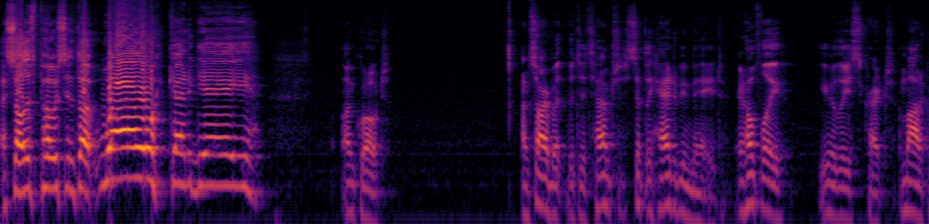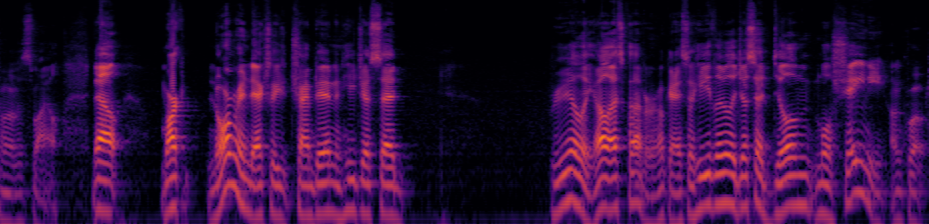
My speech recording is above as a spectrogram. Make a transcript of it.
I saw this post and thought, wow, kind of gay, unquote. I'm sorry, but the attempt simply had to be made, and hopefully you at least cracked a modicum of a smile. Now, Mark Normand actually chimed in, and he just said, Really? Oh, that's clever. Okay, so he literally just said Dylan Mulvaney, unquote.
